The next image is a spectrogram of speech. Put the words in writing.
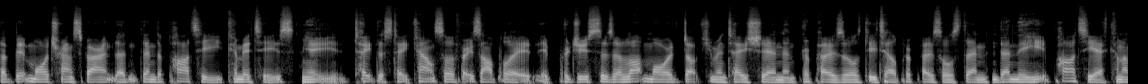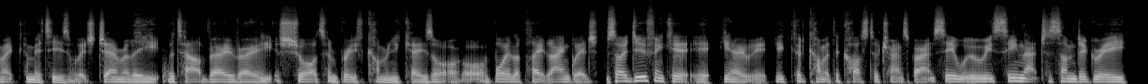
a bit more transparent than, than the party committees. You, know, you take the state council, for example, it, it, produces a lot more documentation and proposals, detailed proposals than, than the party economic committees, which generally put out very, very short and brief communiques or, or boilerplate language. So I do think it, it you know, it, it, could come at the cost of transparency. We, we've seen that to some degree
